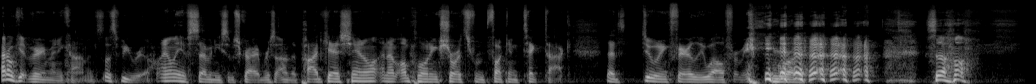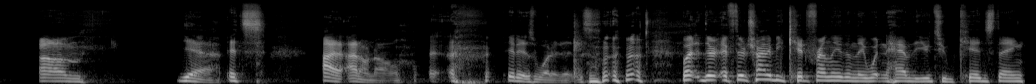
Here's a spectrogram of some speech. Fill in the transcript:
I don't get very many comments. Let's be real. I only have 70 subscribers on the podcast channel, and I'm uploading shorts from fucking TikTok. That's doing fairly well for me. Right. so, um, yeah, it's I I don't know. It is what it is. but they're, if they're trying to be kid friendly, then they wouldn't have the YouTube Kids thing.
